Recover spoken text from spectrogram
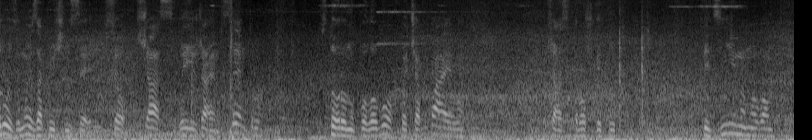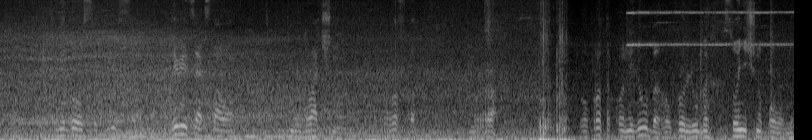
Друзі, ми в заключній серії. Все, зараз виїжджаємо з центру в сторону Половок, Почапаєво. Зараз трошки тут підзнімемо вам відосик і все. Дивіться, як стало мрачно. Просто мрак. GoPro такого не любить, GoPro любить сонячну погоду,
